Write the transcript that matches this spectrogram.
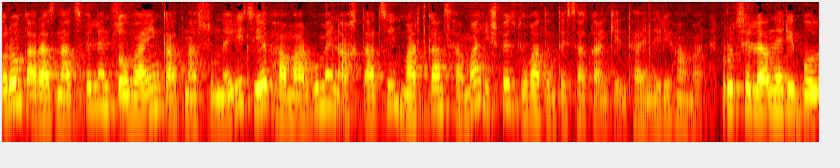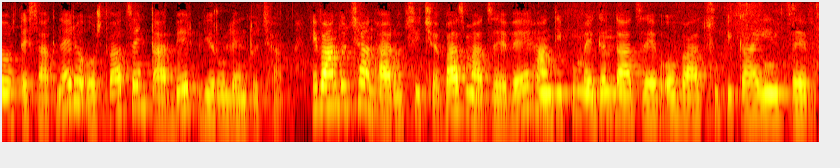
որոնք առանց առանձնացվել են ծովային կատնասուներից եւ համարվում են ախտածին մարդկանց համար, ինչպես գյուղատնտեսական կենթայիների համար։ Բրուցելաների բոլոր տեսակները օժտված են տարբեր վիրուլենտությամբ։ Հիվանդության հարուցիչը բազմաձև է, հանդիպում է գնդաձև, օվալ, ցուպիկային ձև,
